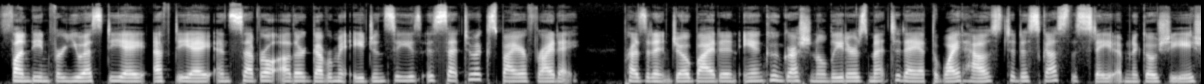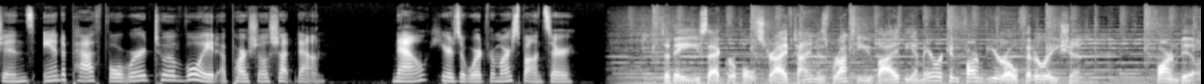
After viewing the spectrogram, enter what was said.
Funding for USDA, FDA, and several other government agencies is set to expire Friday. President Joe Biden and congressional leaders met today at the White House to discuss the state of negotiations and a path forward to avoid a partial shutdown. Now, here's a word from our sponsor. Today's AgriPulse Drive Time is brought to you by the American Farm Bureau Federation. Farm Bill,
